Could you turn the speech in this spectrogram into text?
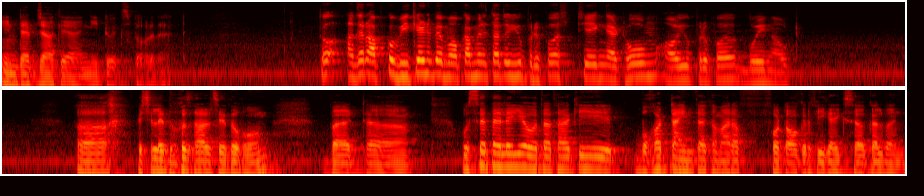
इन डेप जाके I need to explore that तो अगर आपको वीकेंड पे मौका मिलता तो you prefer staying at home और यू प्रिफर गोइंग आउट पिछले दो साल से तो होम बट उससे पहले ये होता था कि बहुत टाइम तक हमारा फ़ोटोग्राफी का एक सर्कल बन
